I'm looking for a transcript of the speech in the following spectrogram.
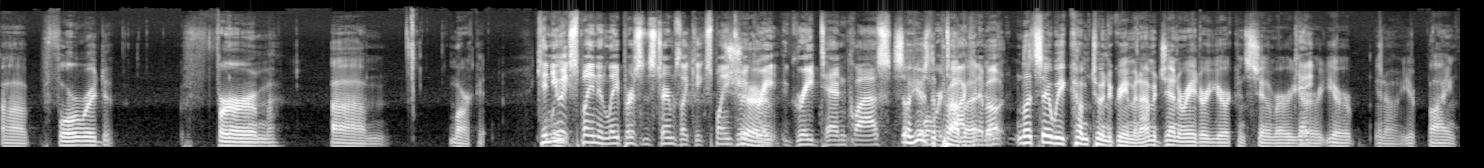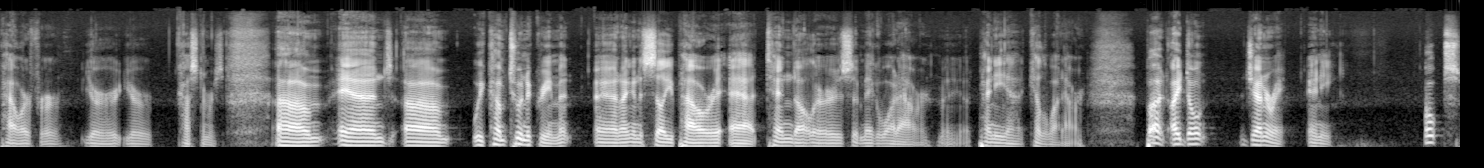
uh, forward, firm um, market. Can you We- explain in layperson's terms, like explain to a grade, grade 10 class? So here's what the we're problem. talking about. Let's say we come to an agreement. I'm a generator. You're a consumer. Okay. You're you're you know you're buying power for your your customers, um, and um, we come to an agreement. And I'm going to sell you power at ten dollars a megawatt hour, a penny a kilowatt hour, but I don't generate any. Oops.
